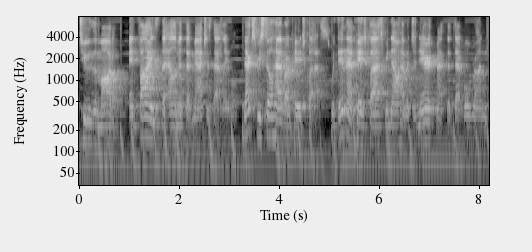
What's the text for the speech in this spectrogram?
to the model and finds the element that matches that label. Next, we still have our page class. Within that page class, we now have a generic method that will run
